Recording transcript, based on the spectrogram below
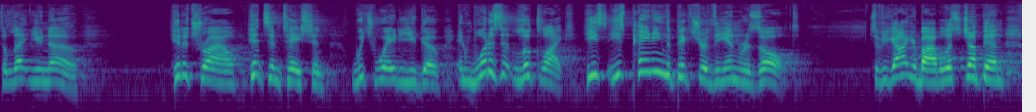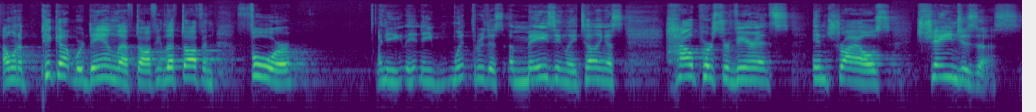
to let you know. Hit a trial, hit temptation, which way do you go? And what does it look like? He's, he's painting the picture of the end result. So if you got your Bible, let's jump in. I want to pick up where Dan left off. He left off in 4, and he, and he went through this amazingly, telling us how perseverance in trials changes us.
